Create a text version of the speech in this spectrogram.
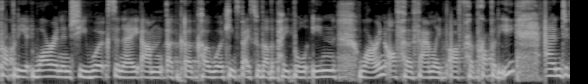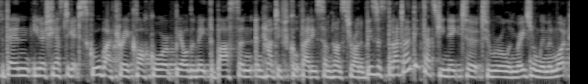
property at Warren and she works in a, um, a, a co-working space with other people in Warren off her family, off her property. And then, you know, she has to get to school by three o'clock or be able to meet the bus and, and how difficult that is sometimes to run a business. But I don't think that's unique to, to rural and regional women. What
